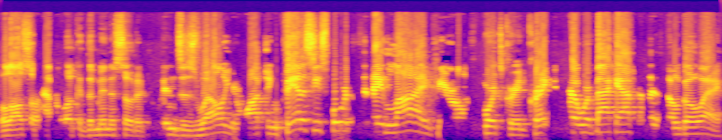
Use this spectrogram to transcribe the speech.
We'll also have a look at the Minnesota Twins as well. You're watching Fantasy Sports Today live here on Sports Grid. Craig, we're back after this. Don't go away.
